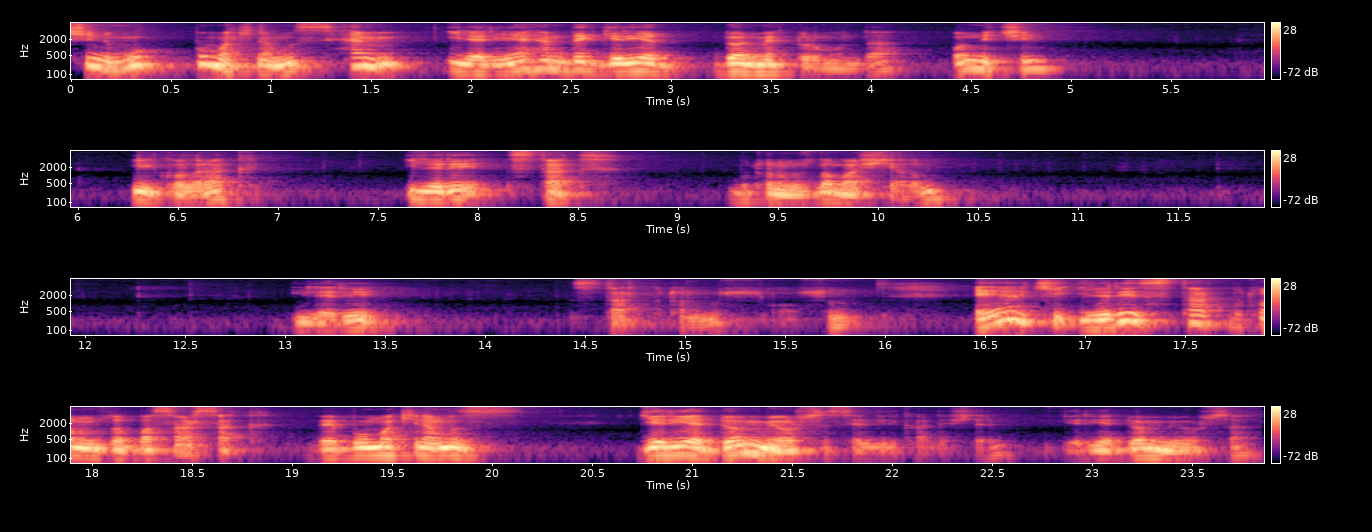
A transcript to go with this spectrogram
Şimdi bu, bu makinamız hem ileriye hem de geriye dönmek durumunda. Onun için ilk olarak ileri start butonumuzla başlayalım. İleri start butonumuz olsun. Eğer ki ileri start butonumuza basarsak ve bu makinamız geriye dönmüyorsa sevgili kardeşlerim, geriye dönmüyorsa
